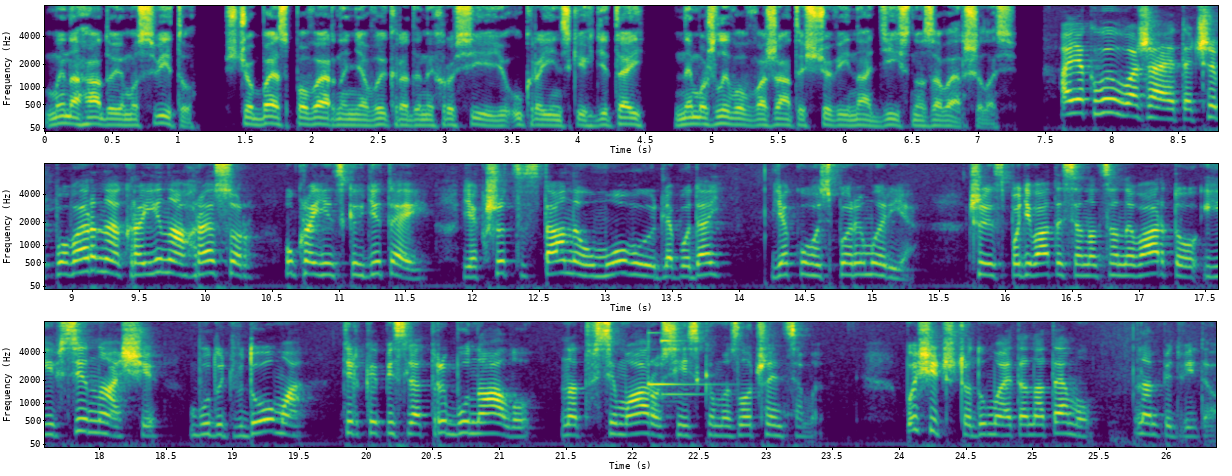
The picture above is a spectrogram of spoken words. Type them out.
ми нагадуємо світу, що без повернення викрадених Росією українських дітей неможливо вважати, що війна дійсно завершилась. А як ви вважаєте, чи поверне країна-агресор українських дітей, якщо це стане умовою для бодай якогось перемир'я? Чи сподіватися на це не варто, і всі наші будуть вдома тільки після трибуналу над всіма російськими злочинцями? Пишіть, що думаєте на тему нам під відео.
